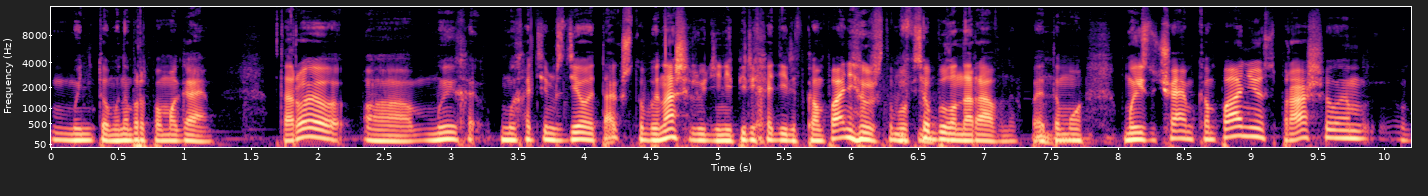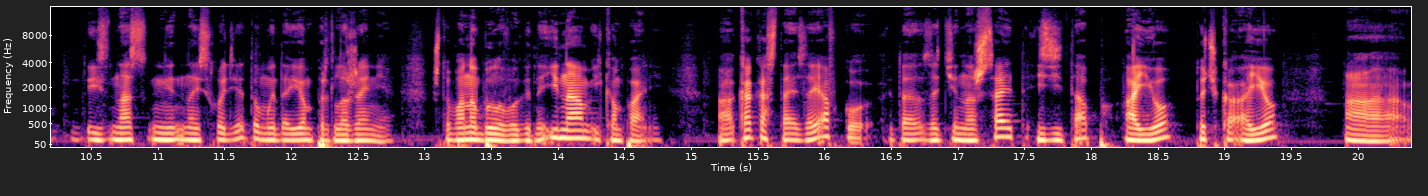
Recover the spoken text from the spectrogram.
мы не то, мы наоборот помогаем. Второе, а, мы, мы хотим сделать так, чтобы наши люди не переходили в компанию, чтобы все было на равных. Поэтому мы изучаем компанию, спрашиваем, из нас, на исходе этого мы даем предложение, чтобы оно было выгодно и нам, и компании. А как оставить заявку? Это зайти на наш сайт easytap.io, а,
